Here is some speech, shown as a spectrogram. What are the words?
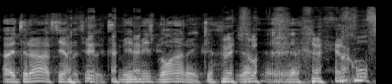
Uiteraard, ja, natuurlijk. Me meest belangrijke. Meest ja, ja, ja. Een golf,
